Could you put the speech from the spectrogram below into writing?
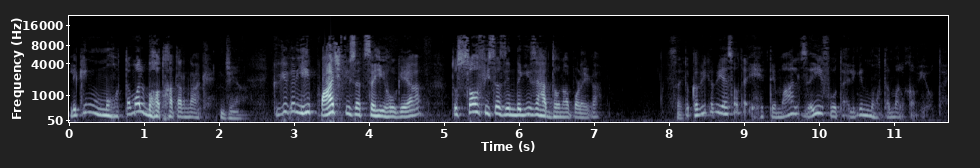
لیکن محتمل بہت خطرناک ہے۔ جی ہاں۔ کیونکہ اگر یہی پانچ فیصد صحیح ہو گیا تو سو فیصد زندگی سے ہاتھ دھونا پڑے گا۔ صحیح۔ تو کبھی کبھی ایسا ہوتا ہے احتمال ضعیف ہوتا ہے لیکن محتمل قوی ہوتا ہے۔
